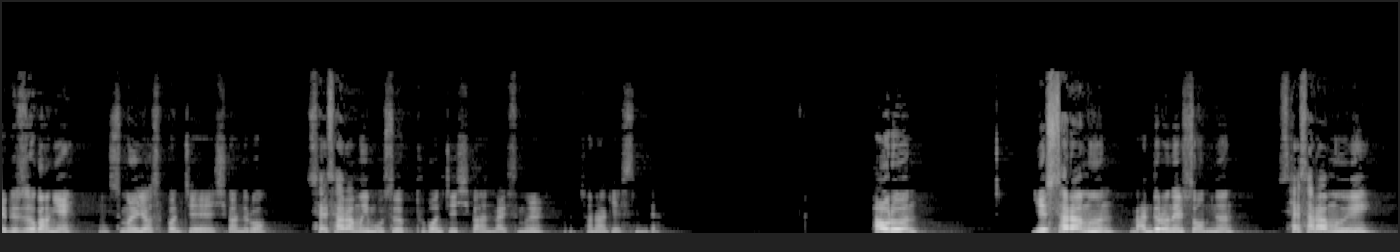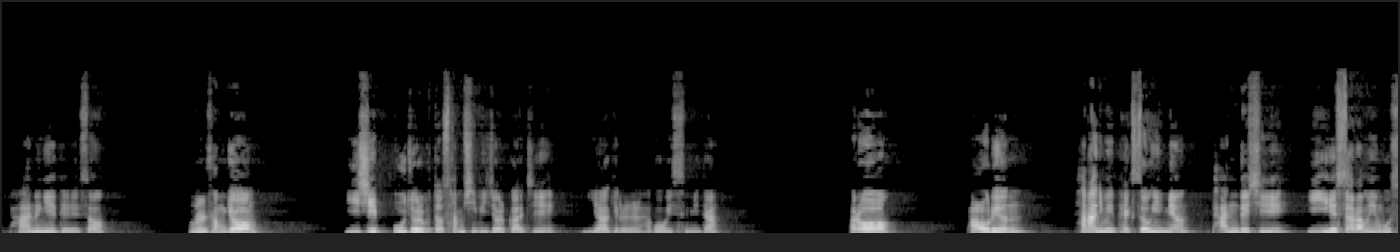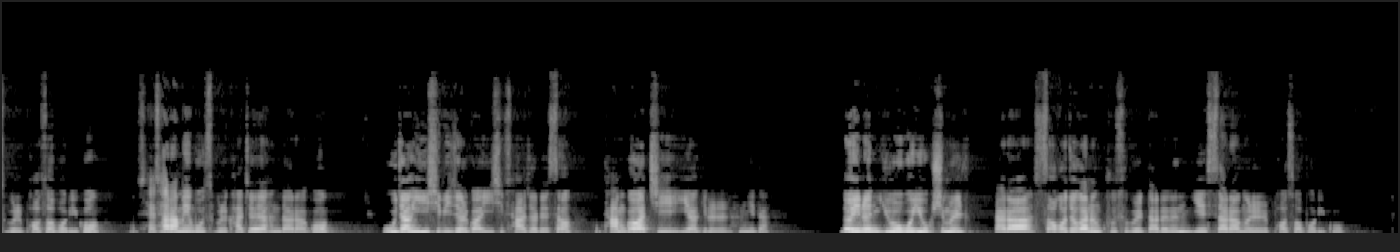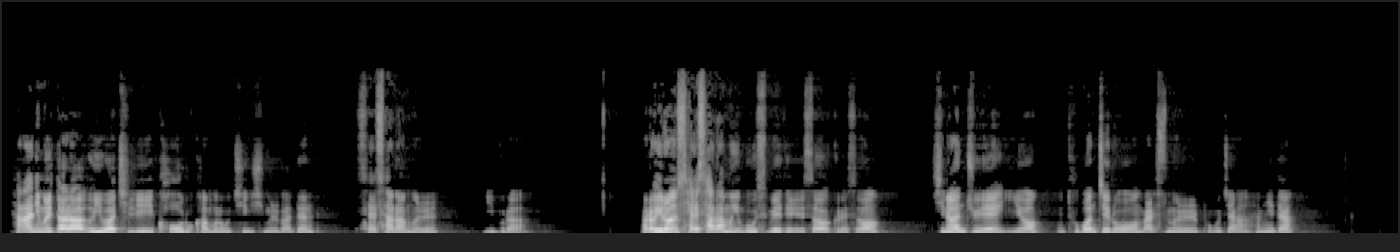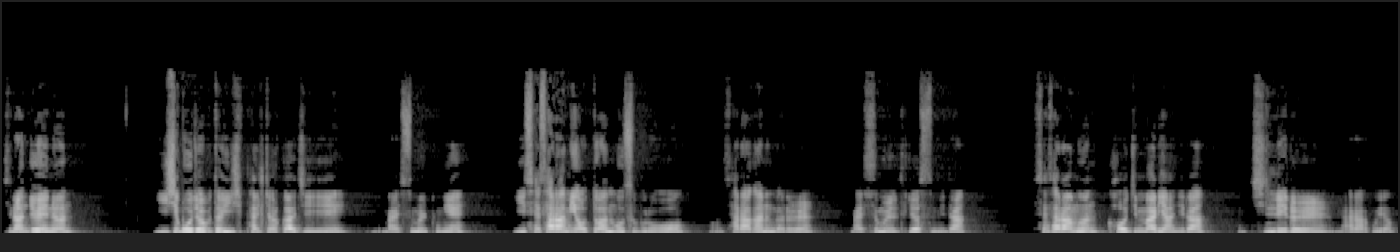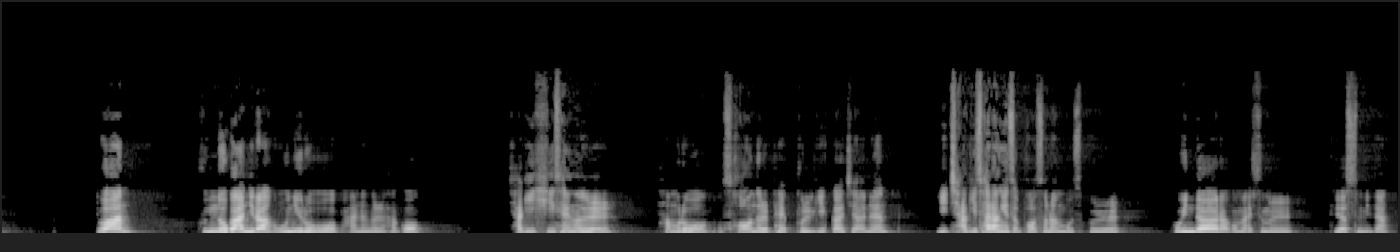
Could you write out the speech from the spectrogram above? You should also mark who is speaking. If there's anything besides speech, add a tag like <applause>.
Speaker 1: 에베소 강의 26번째 시간으로 새 사람의 모습 두 번째 시간 말씀을 전하겠습니다. 바울은 옛 사람은 만들어낼 수 없는 새 사람의 반응에 대해서 오늘 성경 25절부터 32절까지 이야기를 하고 있습니다. 바로 바울은 하나님의 백성이면 반드시 이 옛사람의 모습을 벗어버리고 새 사람의 모습을 가져야 한다라고 5장 22절과 24절에서 다음과 같이 이야기를 합니다. 너희는 유혹의 욕심을 따라 썩어져가는 구습을 따르는 옛사람을 벗어버리고 하나님을 따라 의와 진리 거룩함으로 지으심을 받은 새 사람을 입으라. 바로 이런 새 사람의 모습에 대해서 그래서 지난주에 이어 두 번째로 말씀을 보고자 합니다. 지난주에는 25절부터 28절까지 말씀을 통해 이 세 사람이 어떠한 모습으로 살아가는가를 말씀을 드렸습니다. 세 사람은 거짓말이 아니라 진리를 말하고요. 또한 분노가 아니라 온유로 반응을 하고 자기 희생을 함으로 선을 베풀기까지 하는 이 자기 사랑에서 벗어난 모습을 보인다라고 말씀을 드렸습니다.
